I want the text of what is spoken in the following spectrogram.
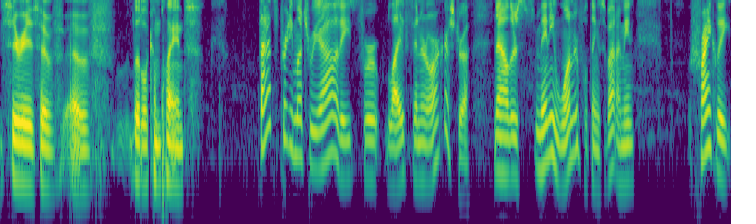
series of, of little complaints? that's pretty much reality for life in an orchestra. Now, there's many wonderful things about it. I mean, frankly,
